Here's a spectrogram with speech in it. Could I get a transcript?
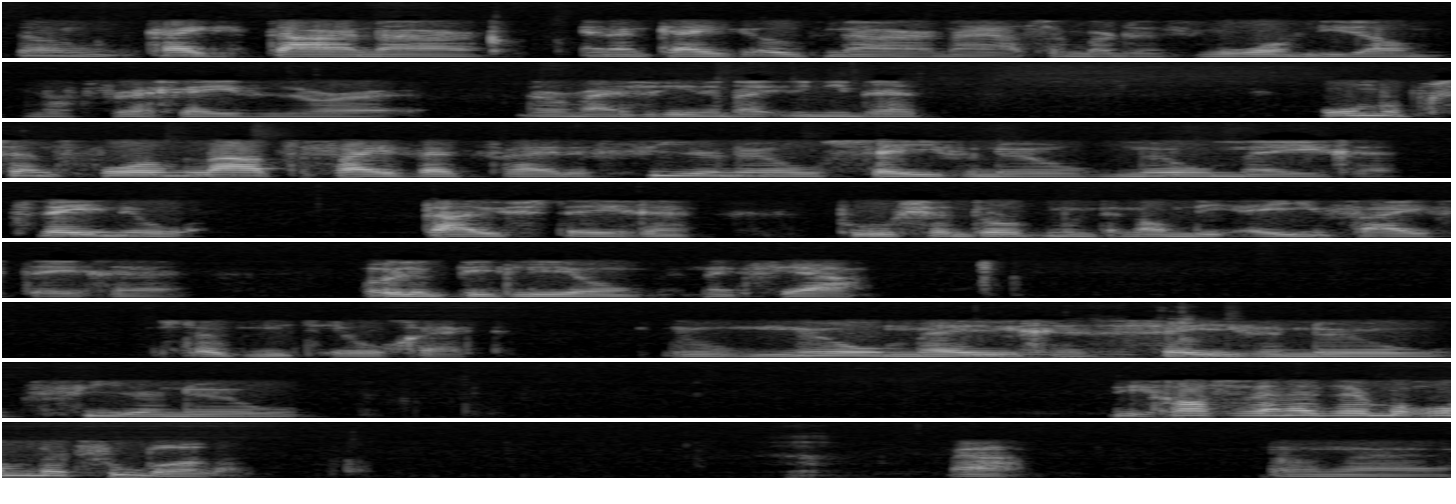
Dan kijk ik daar naar. En dan kijk ik ook naar, nou ja, zeg maar, de vorm die dan wordt vergeven door, door mijn vrienden bij Unibet. 100% vorm, laatste vijf wedstrijden. 4-0, 7-0, 0-9, 2-0 thuis tegen Borussia Dortmund. En dan die 1-5 tegen Olympique Lyon. En ik van ja, dat is ook niet heel gek. 0-9, 7-0, 4-0. Die gasten zijn net weer begonnen met voetballen. Ja. Ja, dan eh,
